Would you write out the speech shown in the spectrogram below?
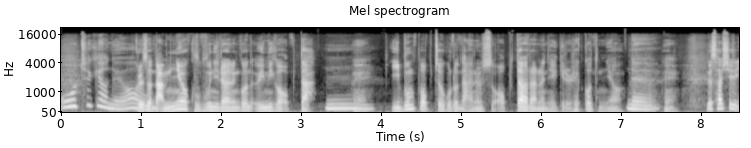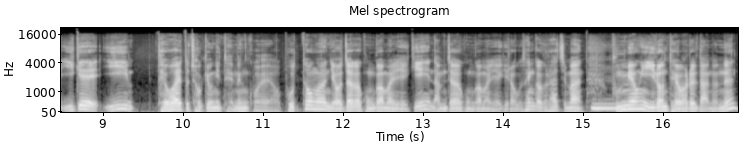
오, 특이하네요. 그래서 남녀 구분이라는 건 의미가 없다. 음. 네. 이분법적으로 나눌 수 없다라는 얘기를 했거든요. 네. 근데 사실 이게 이 대화에도 적용이 되는 거예요. 보통은 여자가 공감할 얘기, 남자가 공감할 얘기라고 생각을 하지만 음. 분명히 이런 대화를 나누는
